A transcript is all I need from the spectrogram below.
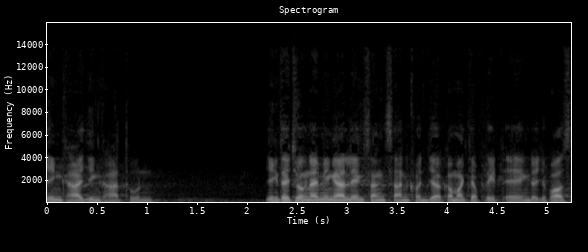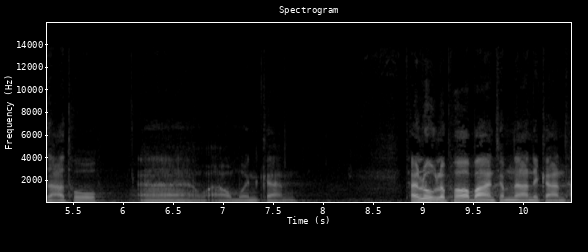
ยิ่งขายยิ่งขาดทุน ยิ่งถ้าช่วงไหนมีงานเลี้ยงสังสรรค์คนเยอะก็มักจะผลิตเอง โดยเฉพาะสาโทอ้าวเอาเหมือนกัน ทั้งลูกและพ่อบ้านชำนาญในการท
